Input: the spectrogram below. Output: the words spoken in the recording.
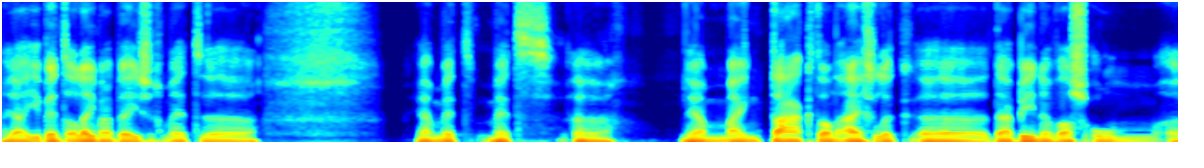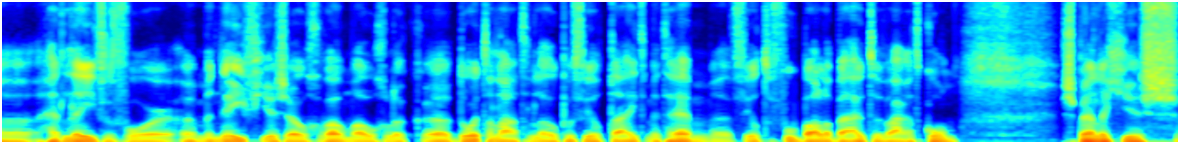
Ja, je bent alleen maar bezig met... ja, met... met ja, mijn taak dan eigenlijk eh, daarbinnen was om eh, het leven voor eh, mijn neefje zo gewoon mogelijk door te laten lopen. Veel tijd met hem, veel te voetballen buiten waar het kon. Spelletjes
